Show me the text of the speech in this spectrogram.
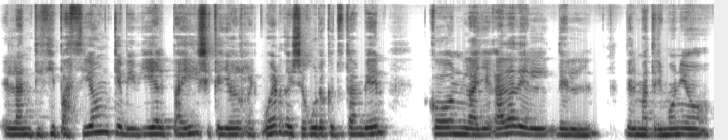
la anticipación que vivía el país y que yo recuerdo y seguro que tú también con la llegada del, del matrimonio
